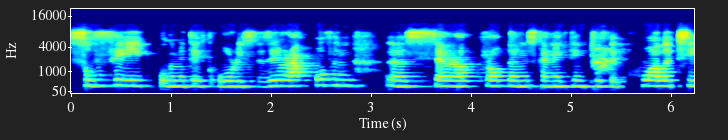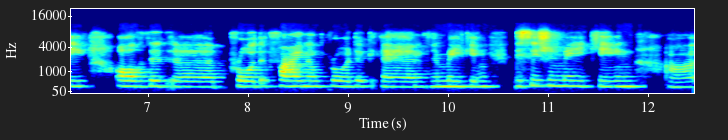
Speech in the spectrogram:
sulfide polymetallic ores. There are often uh, several problems connecting to the quality of the uh, product, final product and making decision making uh,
